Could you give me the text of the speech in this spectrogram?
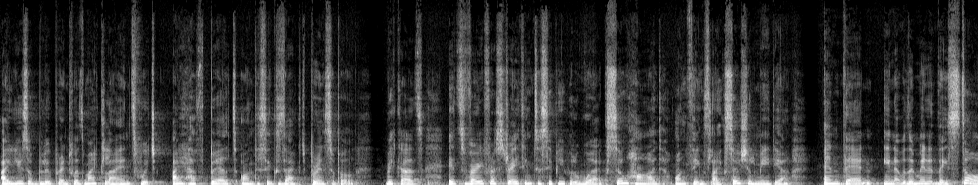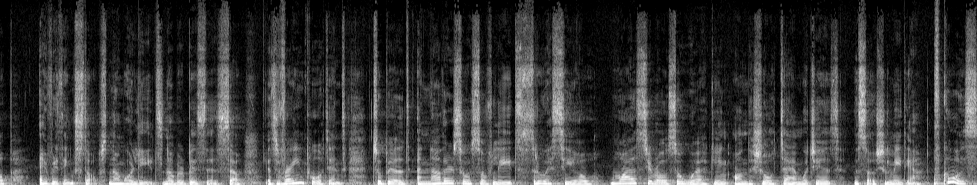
I use a blueprint with my clients, which I have built on this exact principle because it's very frustrating to see people work so hard on things like social media and then you know the minute they stop everything stops. No more leads no more business. So it's very important to build another source of leads through seo whilst you're also working on the short term which is the social media. Of course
